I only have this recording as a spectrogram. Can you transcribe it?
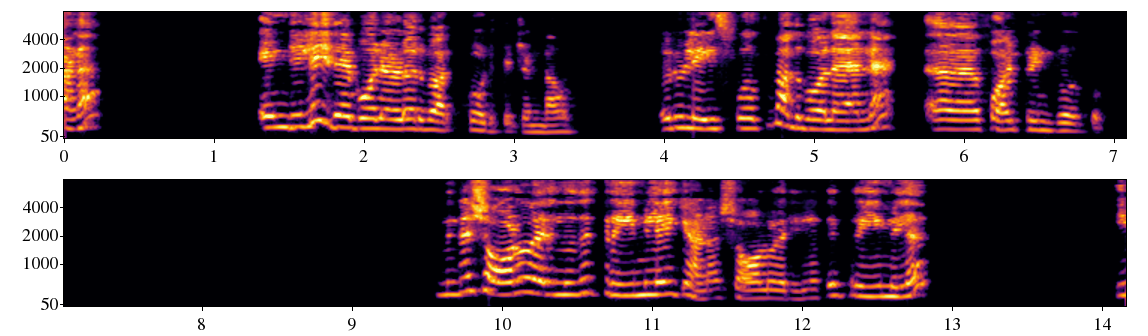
ആണ്. എൻഡിൽ ഇതേപോലെയുള്ള ഒരു വർക്ക് കൊടുത്തിട്ടുണ്ടാവും. ഒരു ലേസ് വർക്കും അതുപോലെ തന്നെ ഫോൾ പ്രിന്റ് വർക്കും ഇതിന്റെ ഷോൾ വരുന്നത് ക്രീമിലേക്കാണ് ഷോൾ വരുന്നത് ക്രീമിൽ ഈ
